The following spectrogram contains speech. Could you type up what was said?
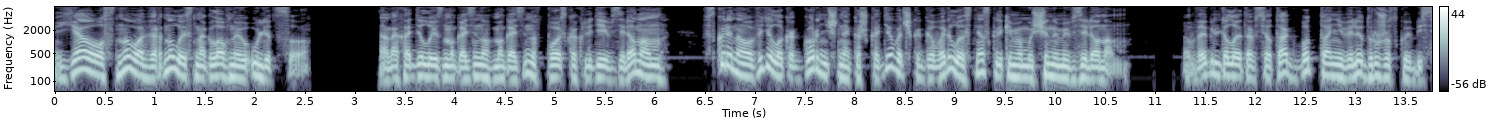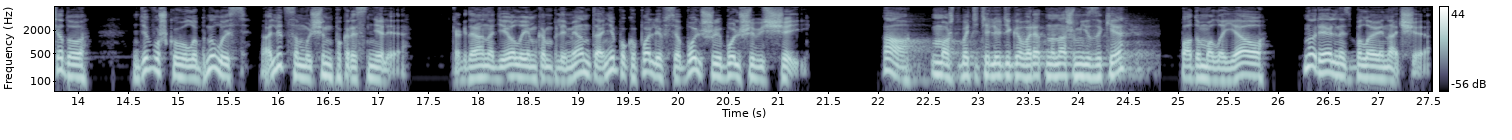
Яо снова вернулась на главную улицу. Она ходила из магазина в магазин в поисках людей в зелёном. Вскоре она увидела, как горничная кошка-девочка говорила с несколькими мужчинами в зелёном. Выглядело это всё так, будто они вели дружескую беседу. Девушка улыбнулась, а лица мужчин покраснели. Когда она делала им комплименты, они покупали всё больше и больше вещей. «А, может быть, эти люди говорят на нашем языке?» – подумала Яо, но реальность была иначе.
